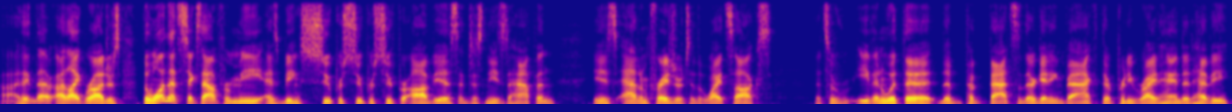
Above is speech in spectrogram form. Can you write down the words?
I think that I like Rogers. The one that sticks out for me as being super, super, super obvious and just needs to happen is Adam Frazier to the White Sox. That's a even with the the bats that they're getting back, they're pretty right-handed heavy.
